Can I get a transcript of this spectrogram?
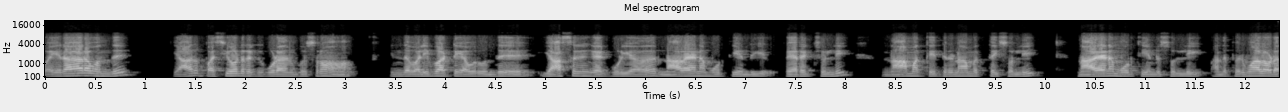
வயிறார வந்து யாரும் பசியோடு இருக்கக்கூடாதுன்னு இந்த வழிபாட்டை அவர் வந்து யாசகம் கேட்கக்கூடிய நாராயணமூர்த்தி என்று பெயரை சொல்லி நாமத்தை திருநாமத்தை சொல்லி நாராயணமூர்த்தி என்று சொல்லி அந்த பெருமாளோட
